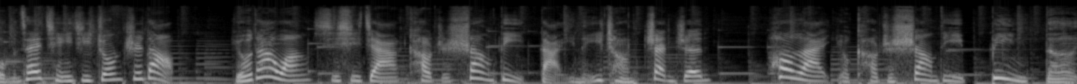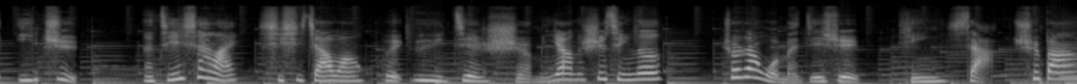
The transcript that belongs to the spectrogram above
我们在前一集中知道，犹大王西西家靠着上帝打赢了一场战争，后来又靠着上帝病得医治。那接下来西西家王会遇见什么样的事情呢？就让我们继续听下去吧。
